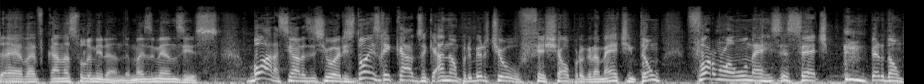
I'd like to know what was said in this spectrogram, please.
É, vai ficar na Sula Miranda, mais ou menos isso. Bora, senhoras e senhores, dois recados aqui. Ah, não, primeiro deixa eu fechar o programete, então. Fórmula 1 na RC7, perdão,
